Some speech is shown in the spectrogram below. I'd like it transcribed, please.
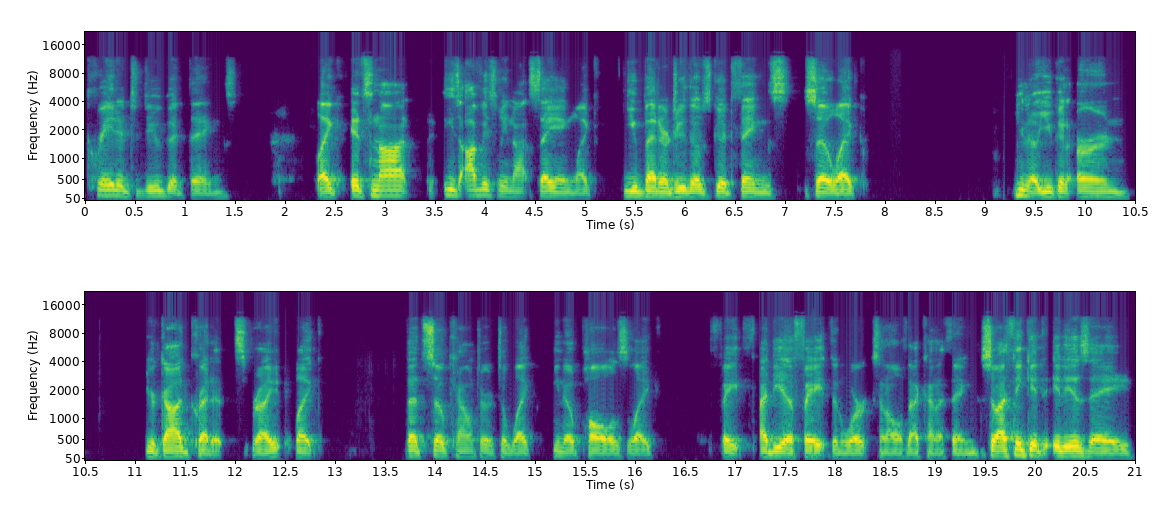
created to do good things. Like it's not he's obviously not saying like you better do those good things so like you know you can earn your god credits right? Like that's so counter to like you know paul's like faith idea of faith and works and all of that kind of thing. So i think it it is a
